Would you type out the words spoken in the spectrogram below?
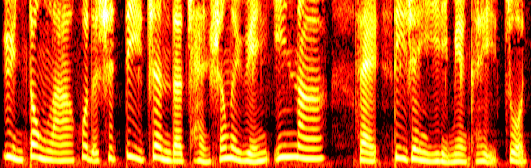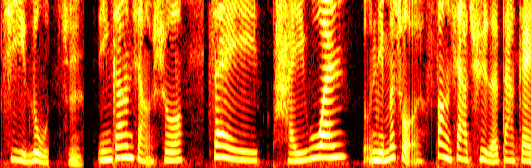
运动啦，或者是地震的产生的原因呐、在地震仪里面可以做记录。是，您刚刚讲说，在台湾你们所放下去的大概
